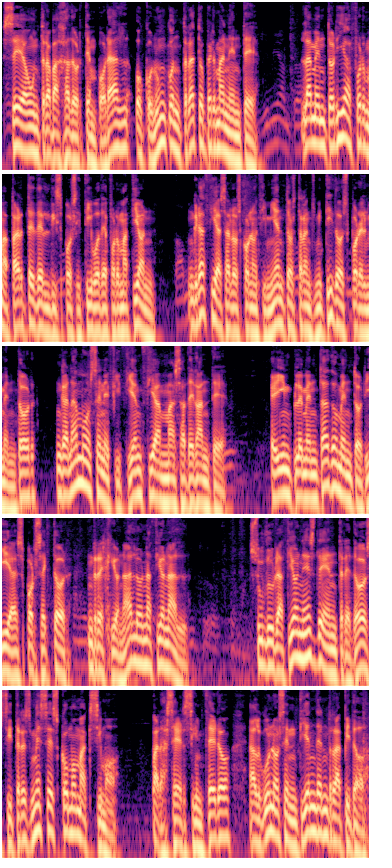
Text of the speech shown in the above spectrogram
sea un trabajador temporal o con un contrato permanente. La mentoría forma parte del dispositivo de formación. Gracias a los conocimientos transmitidos por el mentor, ganamos en eficiencia más adelante. He implementado mentorías por sector, regional o nacional. Su duración es de entre dos y tres meses como máximo. Para ser sincero, algunos entienden rápido,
